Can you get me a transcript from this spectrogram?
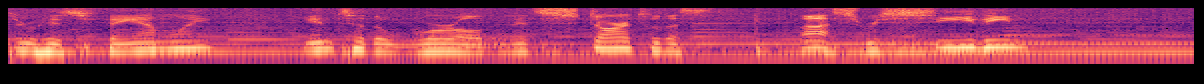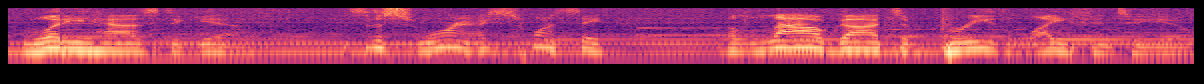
through his family into the world. And it starts with us, us receiving what he has to give. So this morning, I just want to say, allow God to breathe life into you.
